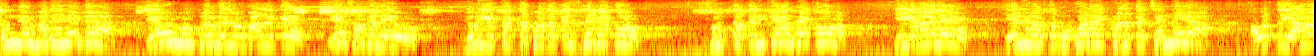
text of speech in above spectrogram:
ಮುಂದೆ ಮನೆ ಏಕ ದೇವರಿಗೂ ಕೂಡ ಇವರು ಮಾಡಲಿಕ್ಕೆ ಇಲ್ಲ ಇವರು. ಇವರಿಗೆ ತಕ್ಕ ಪಾಠ ಕಲಿಸಲೇಬೇಕು. ಸೂಕ್ತ ತನಿಖೆ ಆಗಬೇಕು. ಈಗಾಗಲೇ ಏನಿವತ್ತು ಮುಖವಾಡ ಇಟ್ಕೊಂಡಂತ ಚೆನ್ನಯ್ಯ, ಅವತ್ತು ಯಾರೋ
